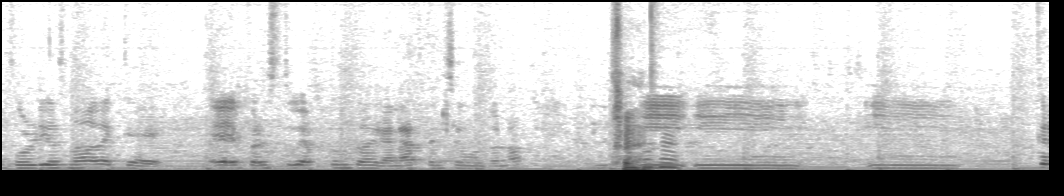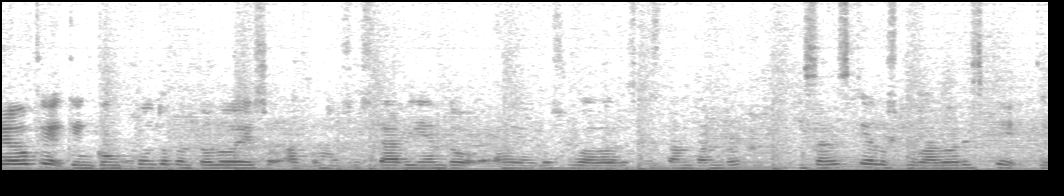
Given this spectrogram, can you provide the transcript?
and Furious, ¿no? De que, eh, pero estuve a punto de ganarte el segundo, ¿no? Y- Sí. Y, y- y creo que, que en conjunto con todo eso, a como se está viendo eh, los jugadores que están dando, y sabes que los jugadores que, que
